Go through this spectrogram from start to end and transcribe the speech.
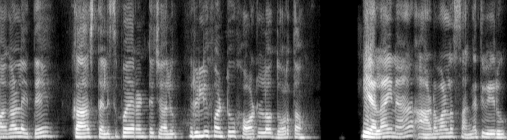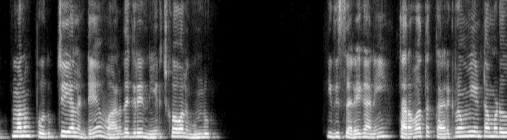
మగాళ్ళైతే కాస్త తలిసిపోయారంటే చాలు. రిలీఫ్ అంటూ హోటల్లో దూరతాం. ఎలా అయినా ఆడవాళ్ళ సంగతి వేరు. మనం పొదుపు చేయాలంటే వాళ్ళ దగ్గరే నేర్చుకోవాలి ముందు. ఇది సరే గాని తర్వాత కార్యక్రమం ఏంటమ్మడు?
